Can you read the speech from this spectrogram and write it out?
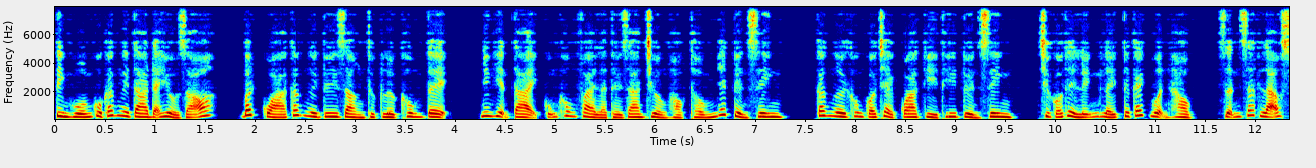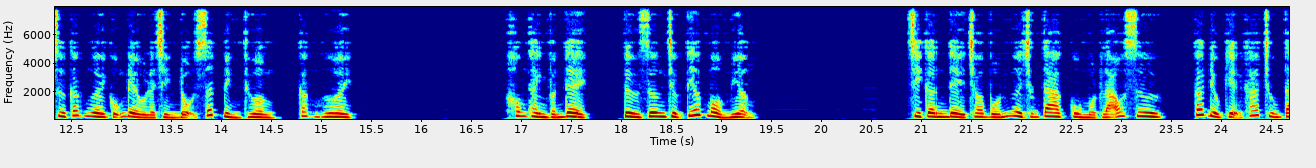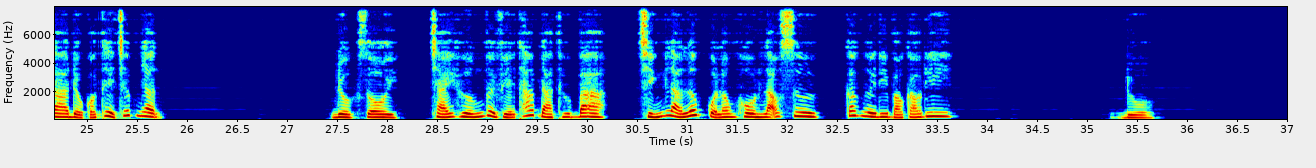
Tình huống của các người ta đã hiểu rõ, bất quá các người tuy rằng thực lực không tệ, nhưng hiện tại cũng không phải là thời gian trường học thống nhất tuyển sinh, các người không có trải qua kỳ thi tuyển sinh, chỉ có thể lĩnh lấy tư cách mượn học, dẫn dắt lão sư các ngươi cũng đều là trình độ rất bình thường, các ngươi. Không thành vấn đề, Từ Dương trực tiếp mở miệng. Chỉ cần để cho bốn người chúng ta cùng một lão sư, các điều kiện khác chúng ta đều có thể chấp nhận. Được rồi, trái hướng về phía tháp đá thứ ba, chính là lớp của Long Khôn lão sư, các người đi báo cáo đi. Được.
